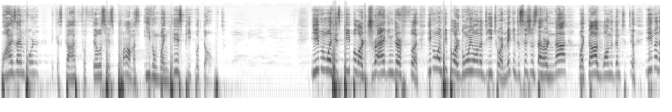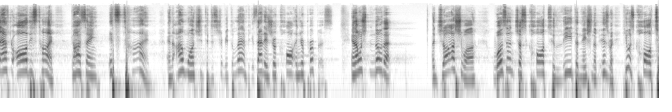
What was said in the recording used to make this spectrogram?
Why is that important? Because God fulfills his promise even when his people don't. Even when his people are dragging their foot, even when people are going on a detour, making decisions that are not what God wanted them to do, even after all this time, God's saying, It's time. And I want you to distribute the land because that is your call and your purpose. And I want you to know that Joshua wasn't just called to lead the nation of Israel, he was called to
